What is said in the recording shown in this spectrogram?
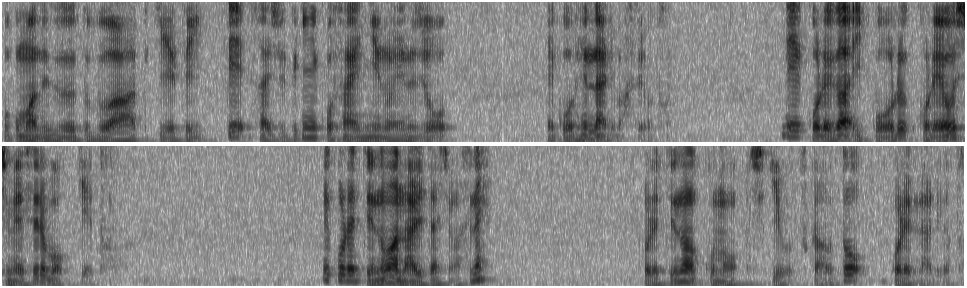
ここまでずっとブワーって消えていって、最終的にコサイン2の n 乗、こういうふうになりますよと。で、これがイコール、これを示せれば OK と。で、これっていうのは成り立ちますね。これっていうのはこの式を使うと、これになるよと。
